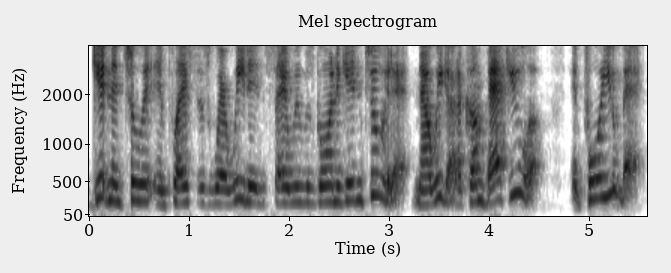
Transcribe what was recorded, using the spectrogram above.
getting into it in places where we didn't say we was going to get into it at. Now we got to come back you up and pull you back.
